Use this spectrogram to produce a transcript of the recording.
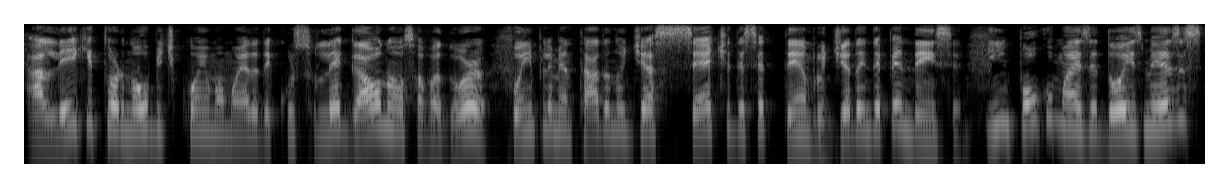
A lei que tornou o Bitcoin uma moeda de curso legal no El Salvador foi implementada no dia 7 de setembro, dia da independência. E em pouco mais de dois meses,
